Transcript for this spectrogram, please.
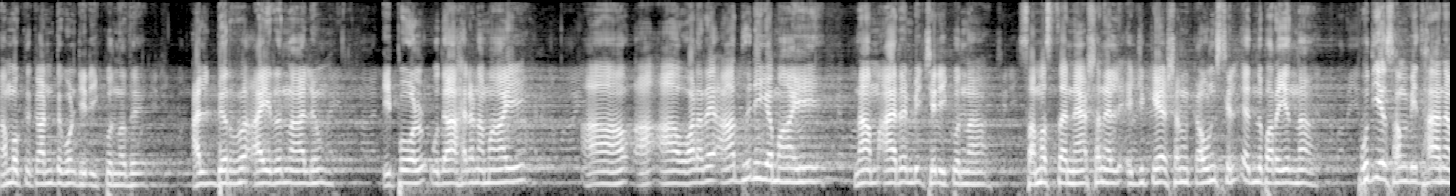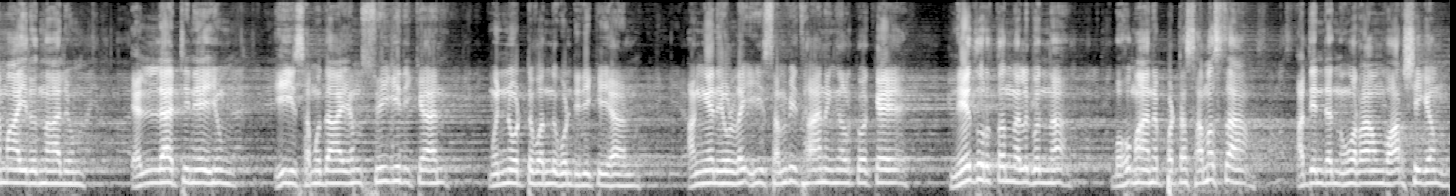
നമുക്ക് കണ്ടുകൊണ്ടിരിക്കുന്നത്. അൽബിർ ആയിരുന്നാലും ഇപ്പോൾ ഉദാഹരണമായി ആ- വളരെ ആധുനികമായി നാം ആരംഭിച്ചിരിക്കുന്ന സമസ്ത നാഷണൽ എഡ്യൂക്കേഷൻ കൗൺസിൽ എന്ന് പറയുന്ന പുതിയ സംവിധാനമായിരുന്നാലും എല്ലാറ്റിനെയും ഈ സമുദായം സ്വീകരിക്കാൻ മുന്നോട്ട് വന്നുകൊണ്ടിരിക്കുകയാണ്. അങ്ങനെയുള്ള ഈ സംവിധാനങ്ങൾക്കൊക്കെ നേതൃത്വം നൽകുന്ന ബഹുമാനപ്പെട്ട സമസ്ത അതിന്റെ നൂറാം വാർഷികം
